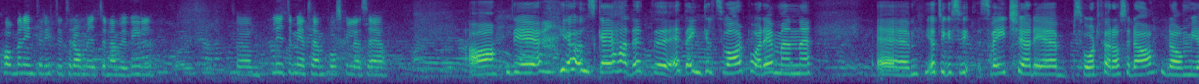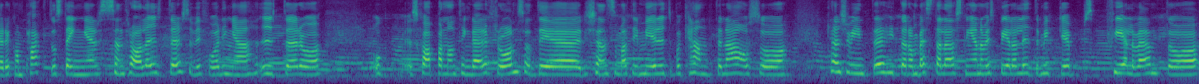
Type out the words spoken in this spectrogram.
kommer inte riktigt till de ytorna vi vill. Så lite mer tempo skulle jag säga. Ja, det, jag önskar jag hade ett, ett enkelt svar på det men eh, jag tycker Schweiz gör det svårt för oss idag. De gör det kompakt och stänger centrala ytor så vi får inga ytor och och skapa någonting därifrån. Så det, det, känns som att det är mer ute på kanterna och så kanske vi inte hittar de bästa lösningarna. Vi spelar lite mycket felvänt och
